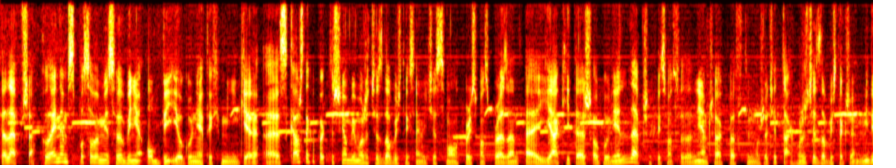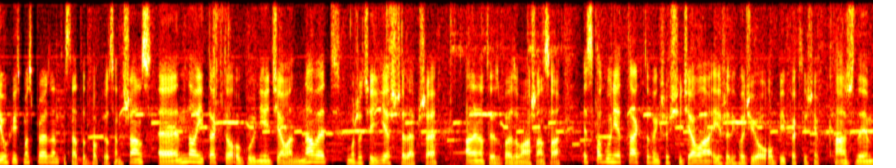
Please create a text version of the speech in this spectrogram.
te lepsze. Kolejnym sposobem jest robienie obbi i ogólnie tych minigier. E, z każdego praktycznie obbi możecie zdobyć tych sami wiecie Small Christmas Present, e, jak i też ogólnie lepszy Christmas Present. Nie wiem, czy akurat w tym możecie. Tak, możecie zdobyć także Medium Christmas Present, jest na to 2% szans. E, no i tak to ogólnie działa. Nawet możecie jeszcze lepsze, ale no to jest bardzo mała szansa. Więc ogólnie tak to w większości działa, jeżeli chodzi o obbi, praktycznie w każdym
